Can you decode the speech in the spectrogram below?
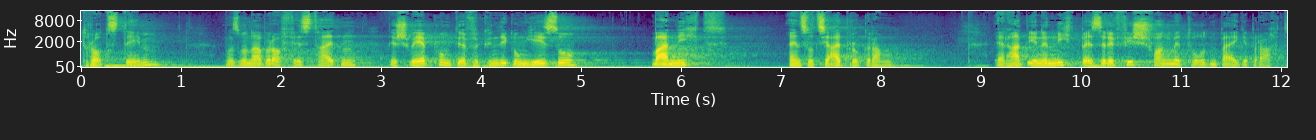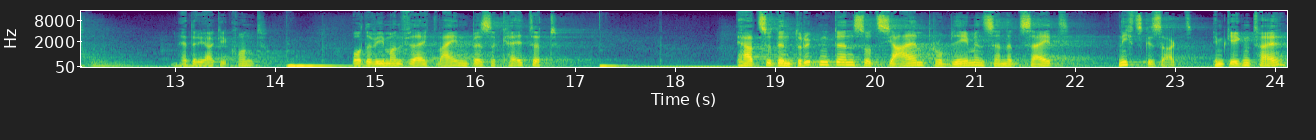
Trotzdem muss man aber auch festhalten, der Schwerpunkt der Verkündigung Jesu war nicht ein Sozialprogramm. Er hat ihnen nicht bessere Fischfangmethoden beigebracht. Hätte er ja gekonnt oder wie man vielleicht Wein besser kältet. Er hat zu den drückenden sozialen Problemen seiner Zeit nichts gesagt. Im Gegenteil,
